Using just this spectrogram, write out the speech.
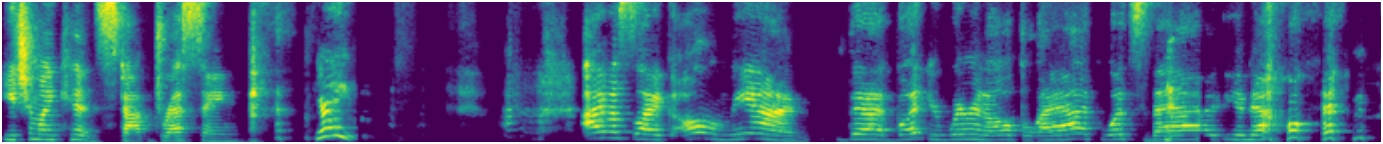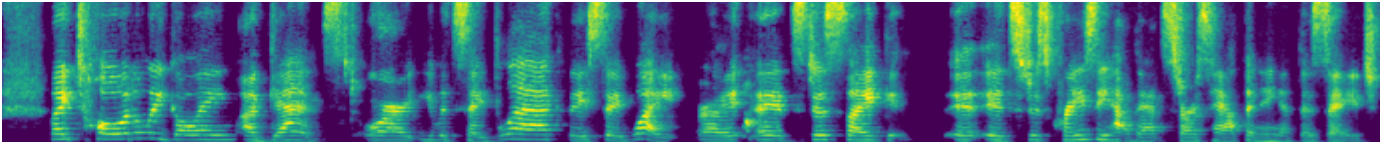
each of my kids stop dressing. Right. I was like, oh man, that what you're wearing all black? What's that? You know like totally going against or you would say black they say white right? It's just like it, it's just crazy how that starts happening at this age.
